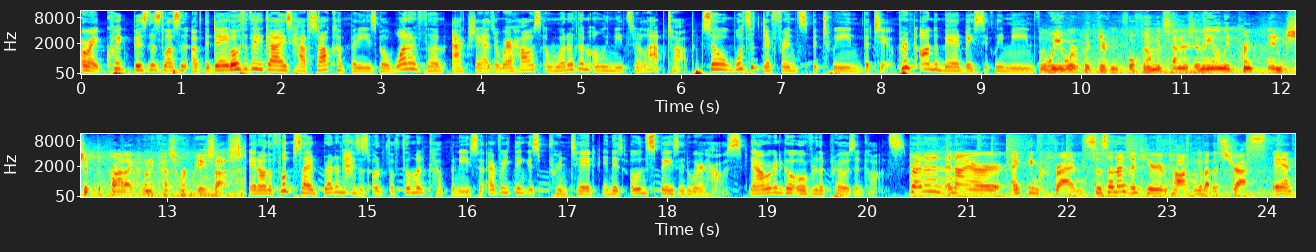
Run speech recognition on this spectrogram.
All right, quick business lesson of the day. Both of these guys have sock companies, but one of them actually has a warehouse and one of them only needs their laptop. So what's the difference between the two? Print on demand basically means We work with different fulfillment centers and they only print and ship the product when a customer pays us. And on the flip side, Brennan has his own fulfillment company, so everything is printed in his own space and warehouse. Now we're gonna go over the pros and cons. Brennan and I are, I think, friends. So sometimes I hear him talking about the stress and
